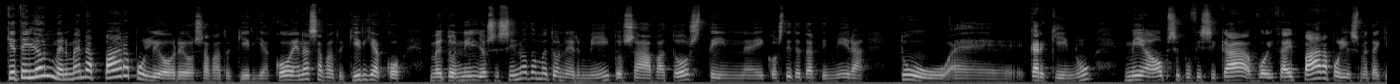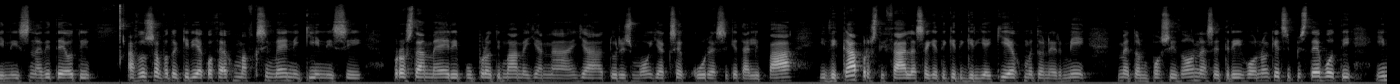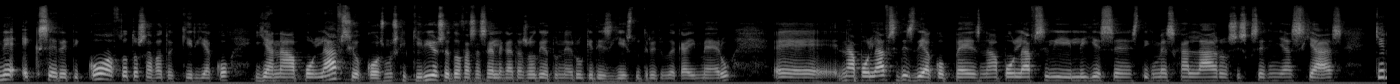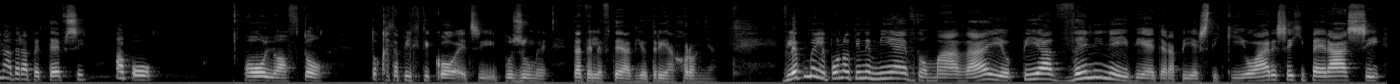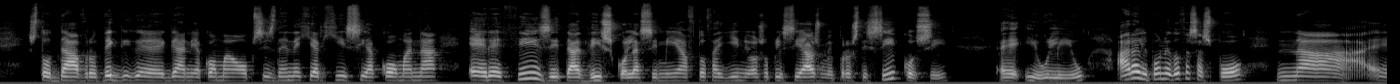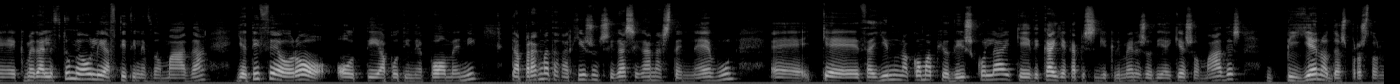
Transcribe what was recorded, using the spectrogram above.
Και τελειώνουμε με ένα πάρα πολύ ωραίο Σαββατοκύριακο, ένα Σαββατοκύριακο με τον ήλιο σε σύνοδο με τον Ερμή το Σάββατο στην 24η μοίρα του ε, καρκίνου, μία όψη που φυσικά βοηθάει πάρα πολύ στις μετακινήσεις, να δείτε ότι αυτό το Σαββατοκύριακο θα έχουμε αυξημένη κίνηση προς τα μέρη που προτιμάμε για, να, για τουρισμό, για ξεκούραση κτλ. Ειδικά προς τη θάλασσα, γιατί και την Κυριακή έχουμε τον Ερμή με τον Ποσειδώνα σε τρίγωνο και έτσι πιστεύω ότι είναι εξαιρετικό αυτό το Σαββατοκύριακο για να απολαύσει ο κόσμος και κυρίως εδώ θα σας έλεγα τα ζώδια του νερού και της γης του τρίτου δεκαημέρου, ε, να απολαύσει τις διακοπές, να απολαύσει λίγες ε, στιγμές χαλάρωσης, ξεγνιασιάς και να δραπετεύσει από όλο αυτό το καταπληκτικό έτσι που ζούμε τα τελευταία δύο-τρία χρόνια. Βλέπουμε λοιπόν ότι είναι μία εβδομάδα η οποία δεν είναι ιδιαίτερα πιεστική. Ο Άρης έχει περάσει στον Ταύρο, δεν κάνει ακόμα όψεις, δεν έχει αρχίσει ακόμα να ερεθίζει τα δύσκολα σημεία. Αυτό θα γίνει όσο πλησιάζουμε προς τις 20 ε, Ιουλίου. Άρα λοιπόν εδώ θα σας πω να ε, εκμεταλλευτούμε όλη αυτή την εβδομάδα γιατί θεωρώ ότι από την επόμενη τα πράγματα θα αρχίζουν σιγά σιγά να στενεύουν ε, και θα γίνουν ακόμα πιο δύσκολα και ειδικά για κάποιες συγκεκριμένες ζωδιακές ομάδες πηγαίνοντας προς τον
